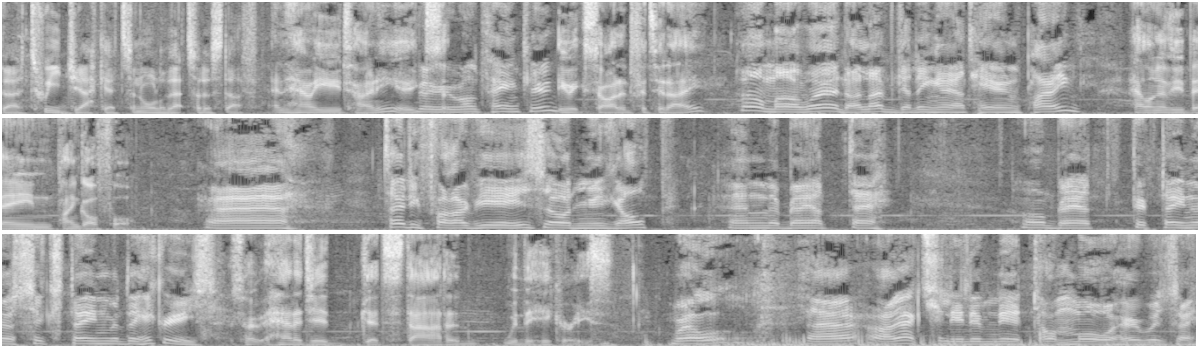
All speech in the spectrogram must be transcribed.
uh, tweed jackets, and all of that sort of stuff. And how are you, Tony? Are you, ex- Very well, thank you. are you excited for today? Oh, my word, I love getting out here and playing. How long have you been playing golf for? Uh, 35 years ordinary golf and about, uh, oh, about 15 or 16 with the Hickories. So, how did you get started with the hickories? Well, uh, I actually lived near Tom Moore, who was uh,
